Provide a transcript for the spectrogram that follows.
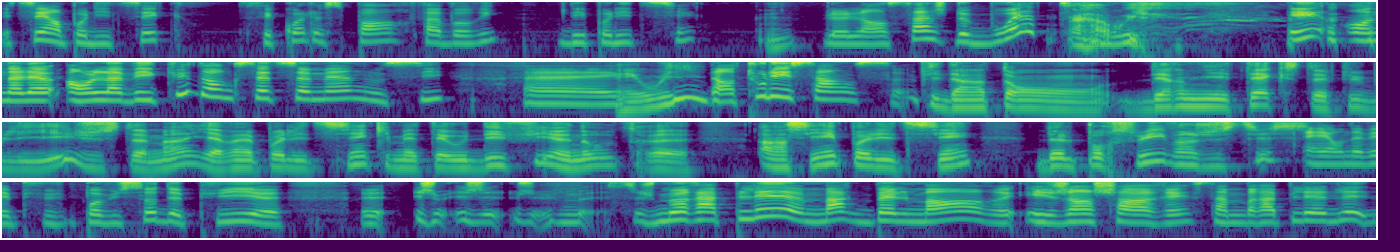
Mais tu sais, en politique, c'est quoi le sport favori des politiciens? Hmm? Le lançage de boîtes. Ah oui. Et on a on l'a vécu donc cette semaine aussi, euh, Eh oui. dans tous les sens. Puis dans ton dernier texte publié, justement, il y avait un politicien qui mettait au défi un autre euh, ancien politicien de le poursuivre en justice? Et on n'avait pas vu ça depuis. euh, euh, je, je- je me, je me rappelais Marc Bellemare et Jean Charest. Ça me rappelait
